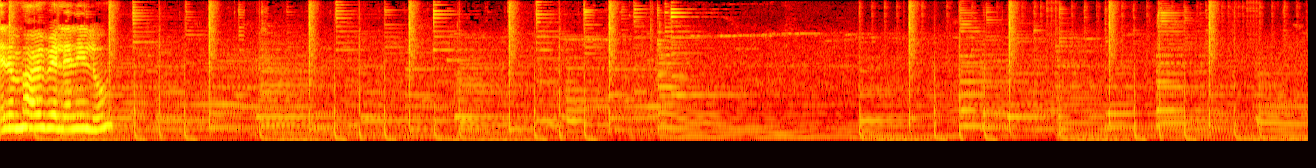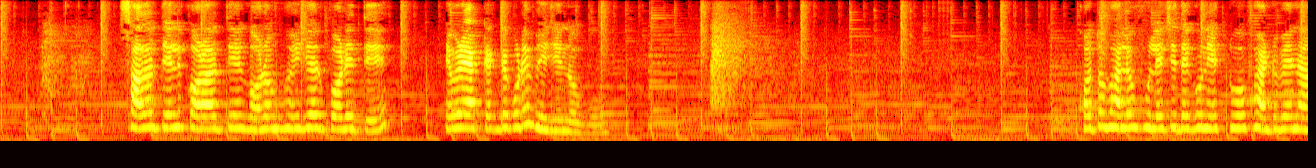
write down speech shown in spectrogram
এরম ভাবে বেলে নিলুম। সাদা তেল কড়াতে গরম হয়ে যাওয়ার পরেতে এবারে একটা একটা করে ভেজে নেব। কত ভালো ফুলেছে দেখুন, একটুও ফাটবে না।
